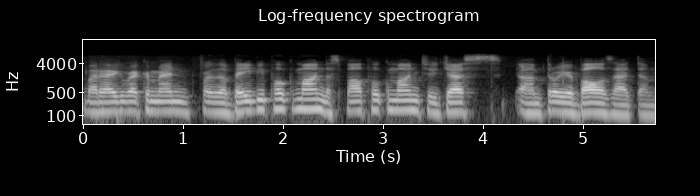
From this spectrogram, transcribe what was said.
but I recommend for the baby Pokemon, the small Pokemon, to just um, throw your balls at them.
